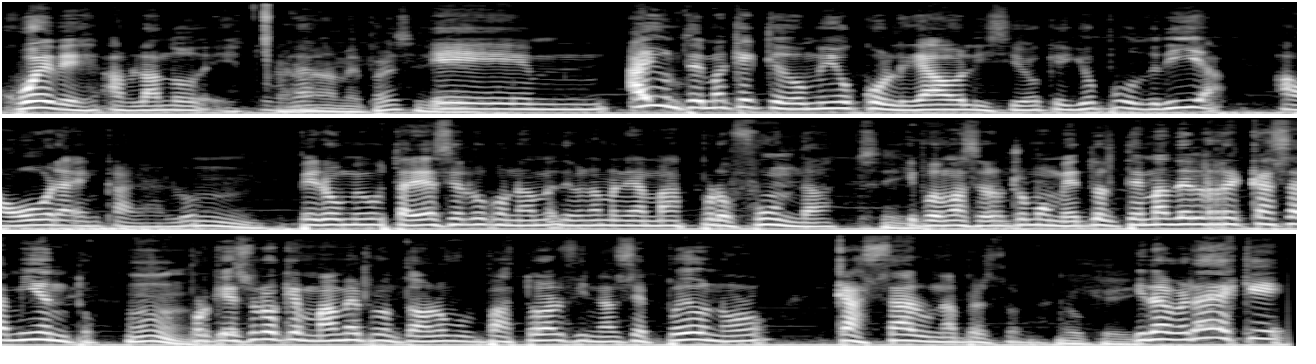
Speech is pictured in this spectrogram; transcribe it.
jueves hablando de esto, ¿verdad? Ah, me parece. Eh, hay un tema que quedó medio colgado, Eliseo, que yo podría ahora encararlo, Mm, pero me gustaría hacerlo con una- de una manera más profunda Sí. y podemos hacer en otro momento el tema del recasamiento, mm, porque eso es lo que más me preguntaron, pastor, al final, ¿se puede o no casar una persona? Y la verdad es que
